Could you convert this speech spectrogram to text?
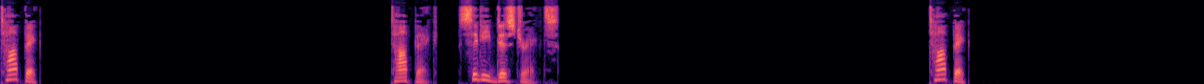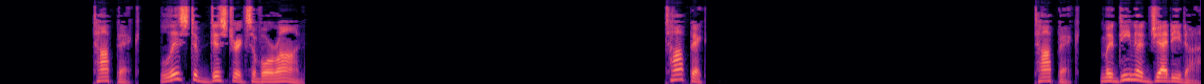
Topic. Topic: City districts. Topic. Topic: List of districts of Oran. Topic. Topic: Medina Jedida.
